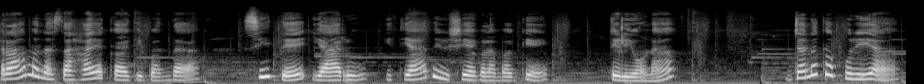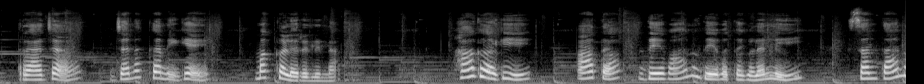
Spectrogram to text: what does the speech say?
ರಾಮನ ಸಹಾಯಕ್ಕಾಗಿ ಬಂದ ಸೀತೆ ಯಾರು ಇತ್ಯಾದಿ ವಿಷಯಗಳ ಬಗ್ಗೆ ತಿಳಿಯೋಣ. ಜನಕಪುರಿಯ ರಾಜ ಜನಕನಿಗೆ ಮಕ್ಕಳಿರಲಿಲ್ಲ. ಹಾಗಾಗಿ ಆತ ದೇವಾನುದೇವತೆಗಳಲ್ಲಿ ಸಂತಾನ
